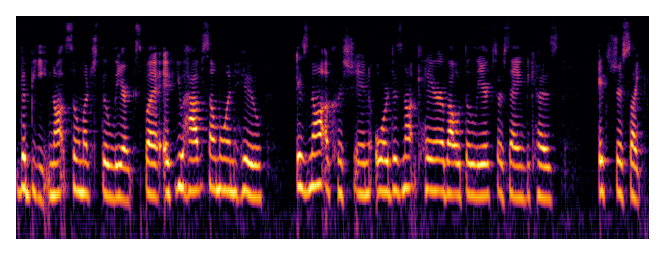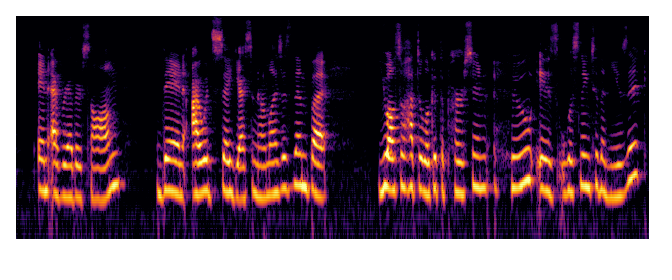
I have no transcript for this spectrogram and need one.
the beat, not so much the lyrics. But if you have someone who is not a Christian or does not care about what the lyrics are saying because it's just like in every other song, then I would say yes, it normalizes them. But you also have to look at the person who is listening to the music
